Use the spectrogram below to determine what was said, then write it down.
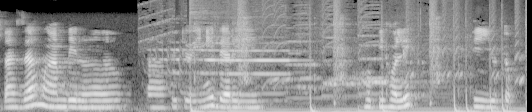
Ustazah mengambil uh, video ini dari Hobiholik di YouTube.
